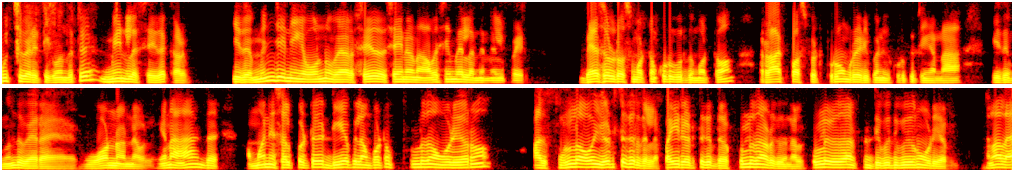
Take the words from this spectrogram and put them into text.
பூச்சி வெரைட்டிக்கு வந்துட்டு மீனில் செய்த கலவை இதை மிஞ்சி நீங்கள் ஒன்றும் வேறு செய்ய செய்யணும்னு அவசியமே இல்லை அந்த நெல் பயிர். பேசல் டோஸ் மட்டும் கொடுக்குறது மட்டும் ராக் பாஸ்பேட் ப்ரூம் ரெடி பண்ணி கொடுத்துட்டிங்கன்னா இது வந்து வேறு ஓடணும் ஏன்னா இந்த அம்மோனியம் சல்பேட்டு டிஏபிலாம் போட்டால் புல்லு தான் ஓடி வரும் அது ஃபுல்லாகவும் எடுத்துக்கிறது இல்லை. பயிர் எடுத்துக்கிறது இல்லை. புல்லு தான் எடுக்குதுனால புல்லு தான் திபு திபுன்னு ஓடி வரும் அதனால்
